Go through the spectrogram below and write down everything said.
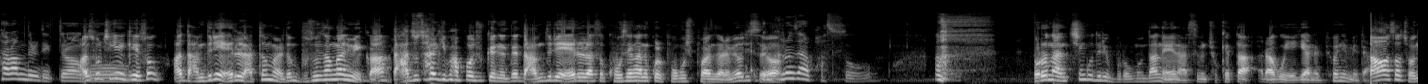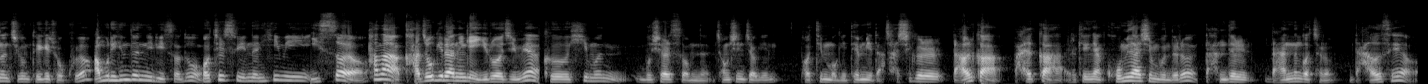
사람들도 있더라고 아 솔직히 계속 아 남들이 애를 낳든 말든 무슨 상관입니까? 나도 살기 바빠 죽겠는데 남들이 애를 낳아서 고생하는 걸 보고 싶어 하는 사람이 어디 있어요? 그런 사람 봤어 결혼한 친구들이 물어보면 난 애 낳았으면 좋겠다라고 얘기하는 편입니다. 나와서 저는 지금 되게 좋고요. 아무리 힘든 일이 있어도 버틸 수 있는 힘이 있어요. 하나 가족이라는 게 이루어지면 그 힘은 무시할 수 없는 정신적인 버팀목이 됩니다. 자식을 낳을까 말까 이렇게 그냥 고민하시는 분들은 남들 낳는 것처럼 낳으세요.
